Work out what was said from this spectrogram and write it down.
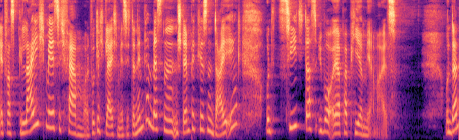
etwas gleichmäßig färben wollt, wirklich gleichmäßig, dann nehmt ihr am besten ein Stempelkissen Dye-Ink und zieht das über euer Papier mehrmals. Und dann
